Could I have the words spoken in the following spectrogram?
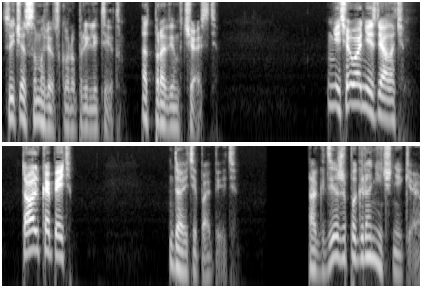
Сейчас самолет скоро прилетит. Отправим в часть». «Ничего не сделать. Только пить». «Дайте попить». «А где же пограничники?»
